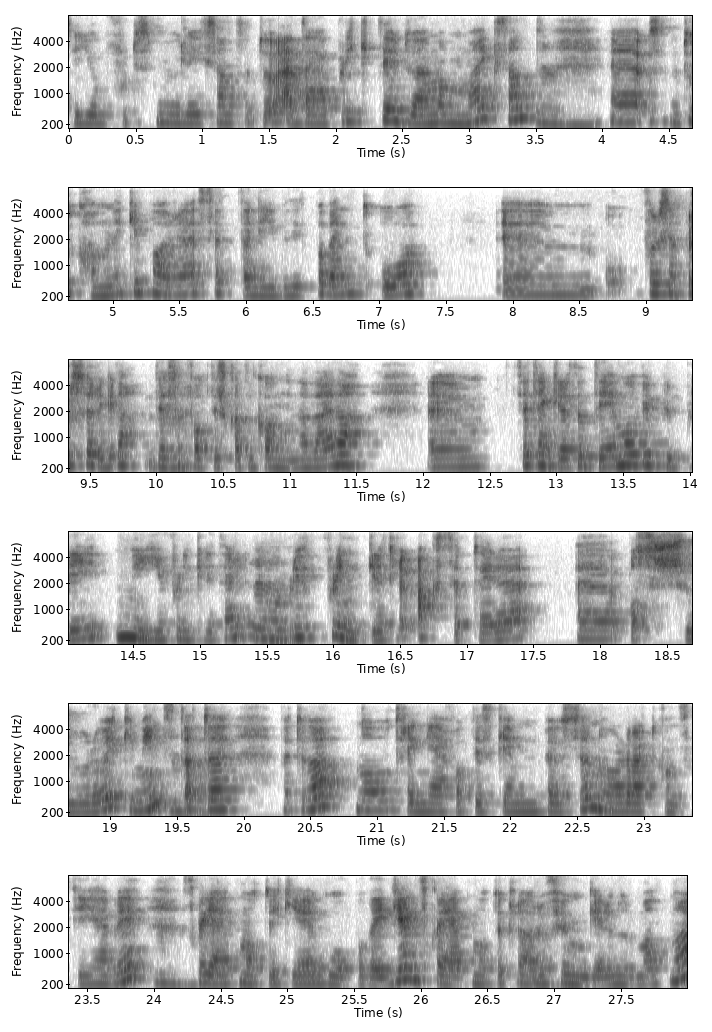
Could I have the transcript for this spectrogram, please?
til jobb fortest mulig. ikke sant? Du er, det er plikter. Du er mamma, ikke sant? Eh, så du kan ikke bare sette livet ditt på vent og um, f.eks. sørge. da, Det som Mhm. faktisk hadde gagna deg. da. Um, så jeg tenker at det må vi bli- mye flinkere til. Vi må Mhm. bli flinkere til å akseptere uh, oss sjøl og ikke minst. Mhm. At eh, vet du hva, nå trenger jeg faktisk en pause. Nå har det vært ganske heavy. Mm. Skal jeg på en måte ikke gå på veggen? Skal jeg på en måte klare å fungere normalt nå?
